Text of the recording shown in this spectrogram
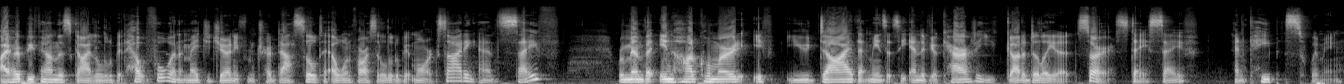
I hope you found this guide a little bit helpful and it made your journey from Teldrassil to Elwynn Forest a little bit more exciting and safe. Remember, in hardcore mode, if you die, that means it's the end of your character. You gotta delete it. So, stay safe and keep swimming.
